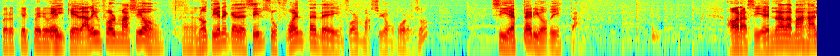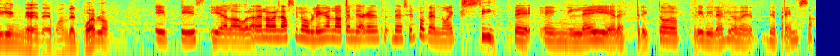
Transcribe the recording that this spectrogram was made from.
Pero es que el periodista... el que da la información Ajá. no tiene que decir sus fuentes de información. Por eso. Si es periodista. Ahora, si es nada más alguien de, de Juan del Pueblo, Y, y, y a la hora de la verdad, si lo obligan, lo tendría que decir porque no existe en ley el estricto privilegio de, de prensa.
